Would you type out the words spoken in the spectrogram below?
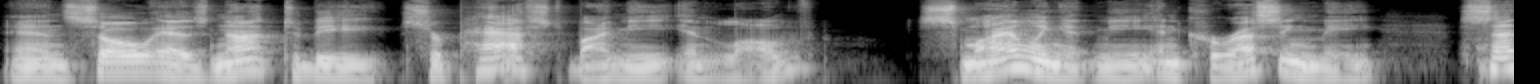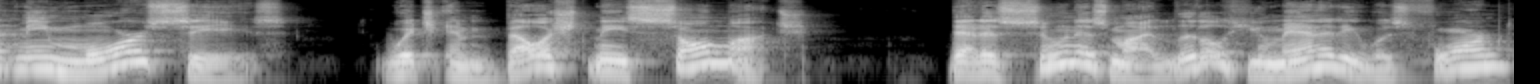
And so as not to be surpassed by me in love, smiling at me and caressing me, sent me more seas, which embellished me so much that as soon as my little humanity was formed,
